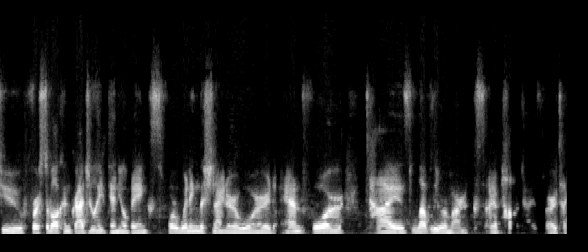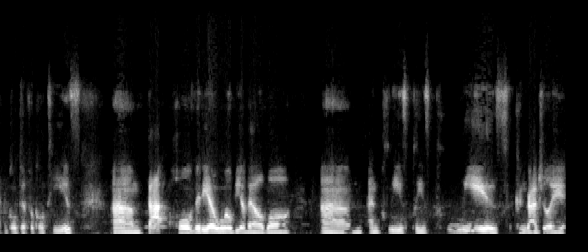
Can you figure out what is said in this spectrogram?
to first of all congratulate Daniel Banks for winning the Schneider Award and for Ty's lovely remarks. I apologize for technical difficulties. Um, that whole video will be available. Um, and please, please, please congratulate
